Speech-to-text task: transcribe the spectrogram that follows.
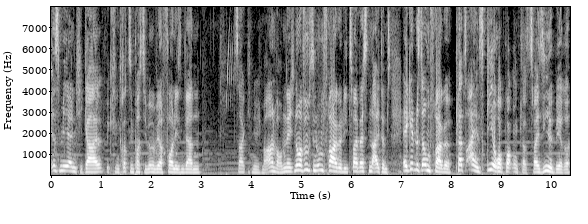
ist mir eigentlich egal. Wir kriegen trotzdem Post, die wir immer wieder vorlesen werden. Sag ich nämlich mal an, warum nicht? Nummer 15 Umfrage, die zwei besten Items. Ergebnis der Umfrage. Platz 1, Georock-Brocken. Platz 2, Sinelbeere.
